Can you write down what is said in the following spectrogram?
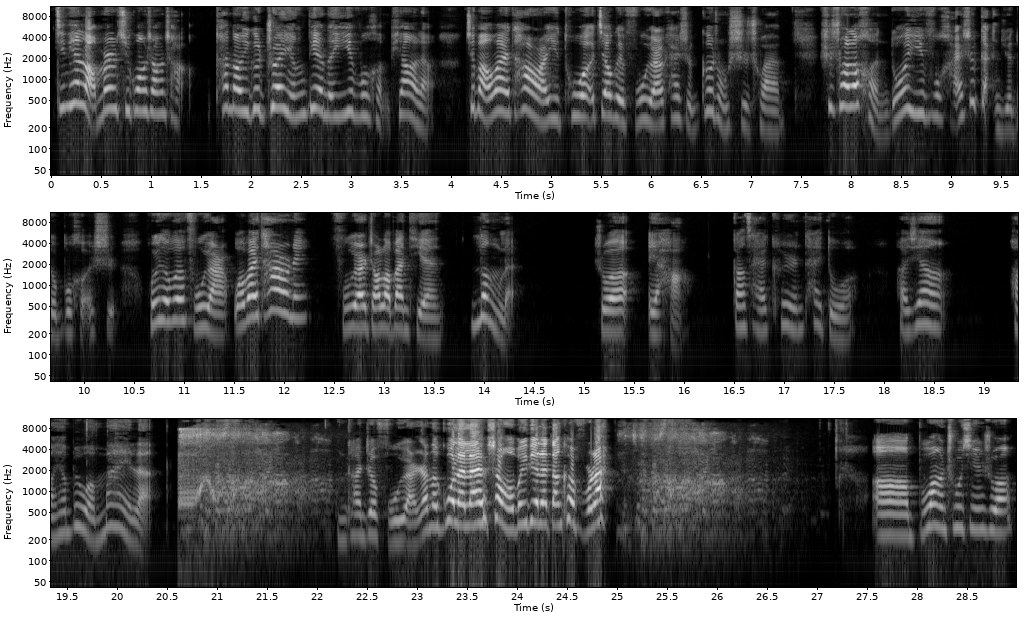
今天老妹儿去逛商场。”看到一个专营店的衣服很漂亮，就把外套啊一脱，交给服务员，开始各种试穿。试穿了很多衣服，还是感觉都不合适。回头问服务员：“我外套呢？”服务员找老半天，愣了，说：“哎呀哈，刚才客人太多，好像好像被我卖了。你看这服务员，让他过来，来上我微店来当客服来。”嗯，不忘初心说。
